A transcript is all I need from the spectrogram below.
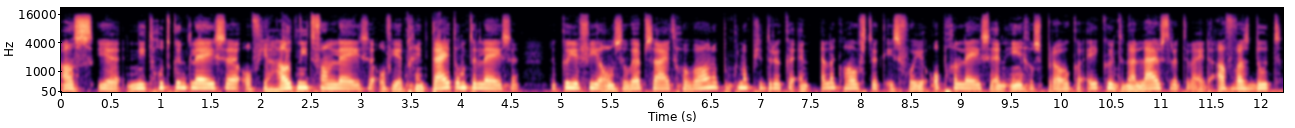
Als je niet goed kunt lezen, of je houdt niet van lezen, of je hebt geen tijd om te lezen, dan kun je via onze website gewoon op een knopje drukken en elk hoofdstuk is voor je opgelezen en ingesproken. En je kunt er naar luisteren terwijl je de afwas doet.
